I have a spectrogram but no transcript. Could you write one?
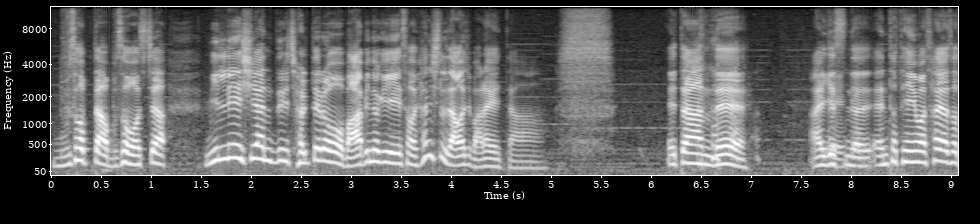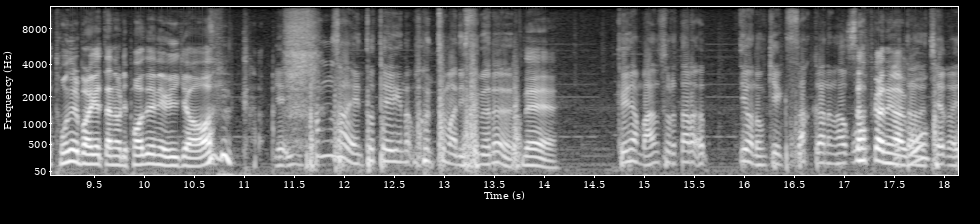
무섭다 무서워 진짜 밀레시안들이 절대로 마비노기에서 현실로 나오지 말아야겠다. 일단 네 알겠습니다. 엔터테인먼트 사여서 돈을 벌겠다는 우리 버든의 의견. 예, 이 3사 엔터테인먼트만 있으면은 네 그냥 만수로 따라 뛰어넘기 싹 가능하고 쌉 가능하고 제가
